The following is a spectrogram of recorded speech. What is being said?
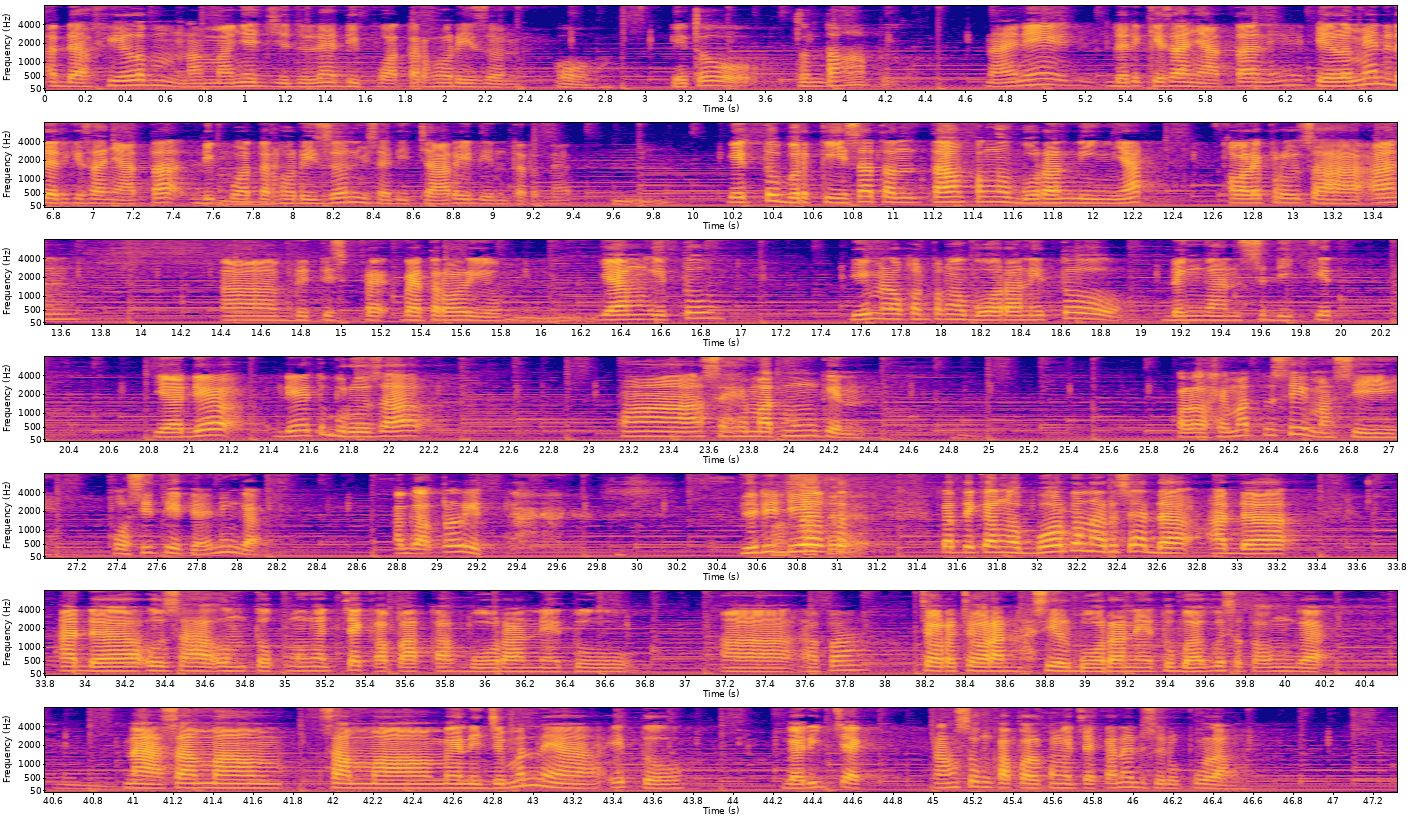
ada film namanya judulnya Deepwater Horizon. Oh itu tentang apa? nah ini dari kisah nyata nih. Filmnya dari kisah nyata Deepwater Horizon bisa dicari di internet. Hmm. itu berkisah tentang pengeboran minyak oleh perusahaan uh, British Pe- Petroleum. Hmm. yang itu dia melakukan pengeboran itu dengan sedikit. Ya dia dia itu berusaha uh, sehemat mungkin kalau hemat tuh sih masih positif ya ini enggak agak pelit jadi dia Maksudnya- ket- ketika ngebor kan harusnya ada ada ada usaha untuk mengecek apakah borannya itu uh, apa cor-coran hasil borannya itu bagus atau enggak Hmm. Nah, sama sama manajemennya itu nggak dicek, langsung kapal pengecekannya disuruh pulang.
